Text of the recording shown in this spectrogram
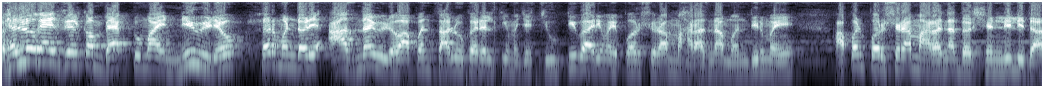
hello guys welcome back to my new video तर मंडळी आज ना व्हिडिओ आपण चालू करेल ती म्हणजे चिवटीबारीमय परशुराम महाराजना मंदिरमय. आपण परशुराम महाराजना दर्शन लिहिदा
